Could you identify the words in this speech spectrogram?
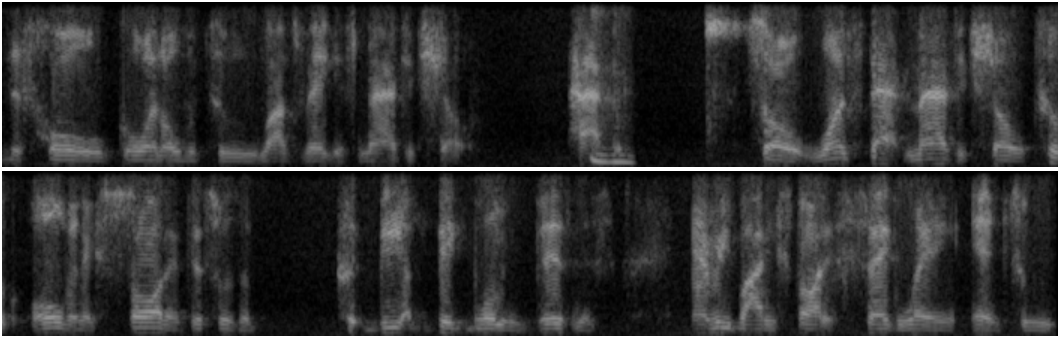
this whole going over to Las Vegas magic show happened. Mm-hmm. So once that magic show took over and they saw that this was a could be a big booming business, everybody started segueing into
